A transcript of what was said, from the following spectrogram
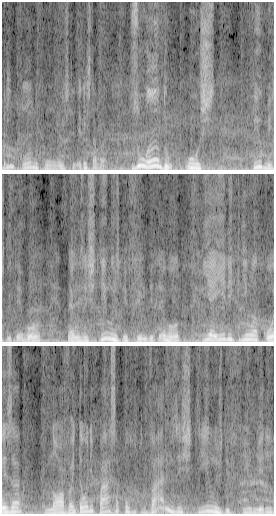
brincando com o estilo, ele estava zoando os filmes de terror, né, os estilos de filme de terror, e aí ele cria uma coisa nova. Então ele passa por vários estilos de filme, ele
